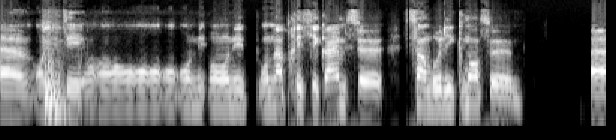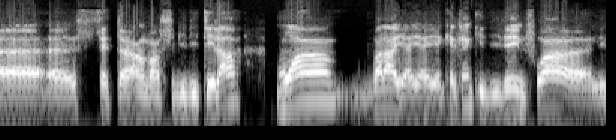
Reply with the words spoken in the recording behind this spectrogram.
euh, on était, on, on, on, est- on, est, on appréciait quand même ce, symboliquement ce, euh, euh, cette invincibilité-là. Moi, voilà, il y a, y quelqu'un qui disait une fois, euh, les,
